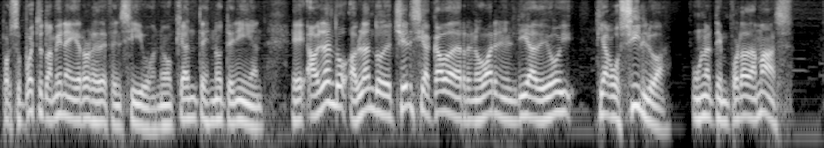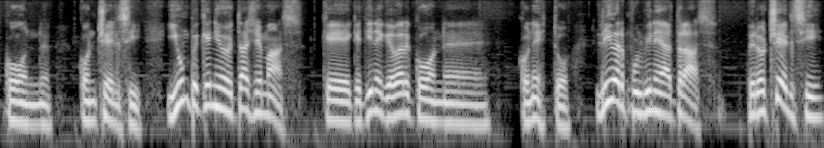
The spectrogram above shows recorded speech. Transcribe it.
Por supuesto, también hay errores defensivos, ¿no? Que antes no tenían. Eh, hablando, hablando de Chelsea, acaba de renovar en el día de hoy Thiago Silva, una temporada más con, con Chelsea. Y un pequeño detalle más que, tiene que ver con, eh, con esto. Liverpool viene de atrás, pero Chelsea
